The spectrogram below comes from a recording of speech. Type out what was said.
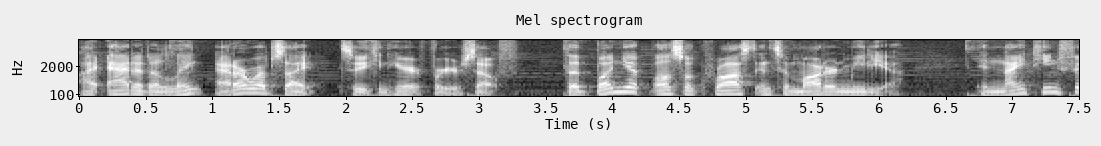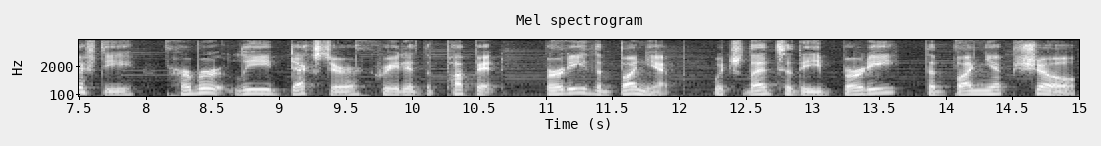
I added a link at our website so you can hear it for yourself. The bunyip also crossed into modern media. In 1950, Herbert Lee Dexter created the puppet Bertie the Bunyip, which led to the Bertie the Bunyip show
